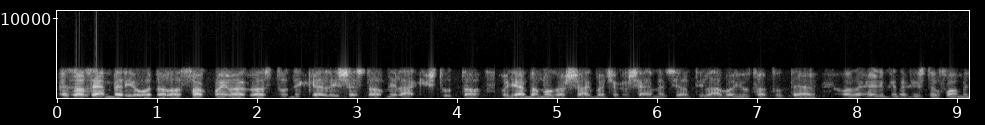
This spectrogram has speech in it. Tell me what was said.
Ez az emberi oldala, szakmailag azt tudni kell, és ezt a Milák is tudta, hogy ebben a magasságban csak a Selmeci Attilával juthatott el. Az, egyébként a Kristóf van,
